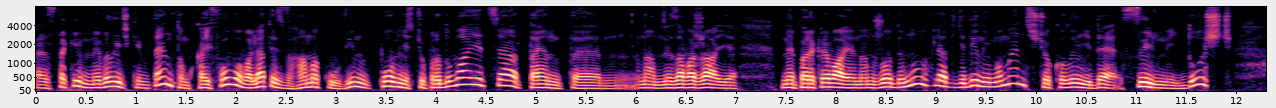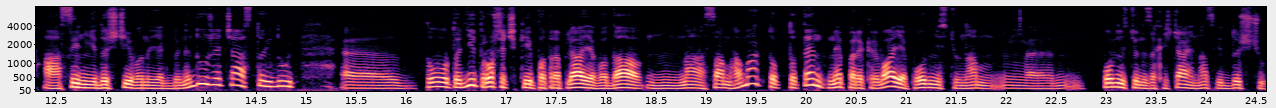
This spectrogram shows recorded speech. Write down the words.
е, з таким невеличким тентом кайфово валятись в гамаку. Він повністю продувається, тент е, нам не заважає, не перекриває нам жоден огляд. Єдиний момент, що коли йде сильний дощ, а сильні дощі вони якби не дуже часто йдуть, е, то тоді трошечки потрапляє вода на сам гамак, тобто тент не перекриває повністю нам, е, повністю не захищає нас від дощу.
